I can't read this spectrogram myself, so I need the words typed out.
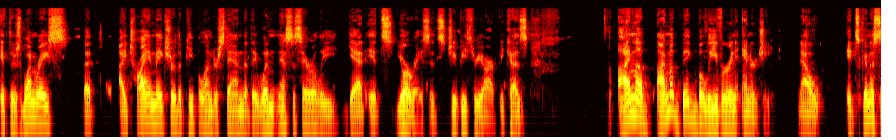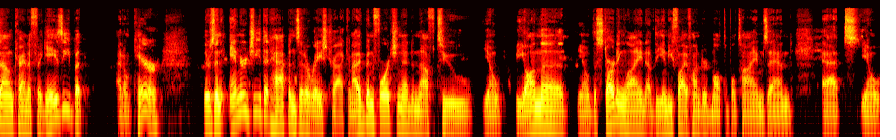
If there's one race that I try and make sure that people understand that they wouldn't necessarily get, it's your race. It's GP3R because I'm a I'm a big believer in energy. Now, it's going to sound kind of fugazi, but I don't care. There's an energy that happens at a racetrack, and I've been fortunate enough to, you know, be on the, you know, the starting line of the Indy 500 multiple times, and at, you know,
